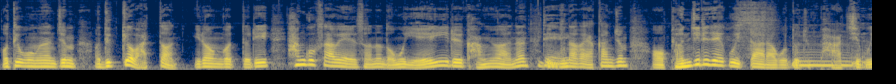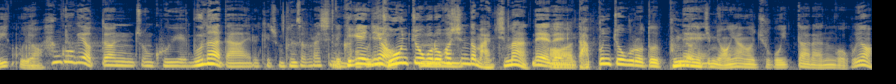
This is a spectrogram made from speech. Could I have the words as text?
어떻게 보면 좀 느껴왔던 이런 것들이 한국 사회에서는 너무 예의를 강요하는 네. 이 문화가 약간 좀 어, 변질이 되고 있다라고도 음. 좀 봐지고 있고요. 한국의 어떤 좀 고유의 문화다 이렇게 좀 분석을 하시는 네, 그게 거군요. 이제 좋은 쪽으로 음. 훨씬 더 많지만 어, 나쁜 쪽으로도 분명히 네. 지금 영향을 주고 있다라는 거고요.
